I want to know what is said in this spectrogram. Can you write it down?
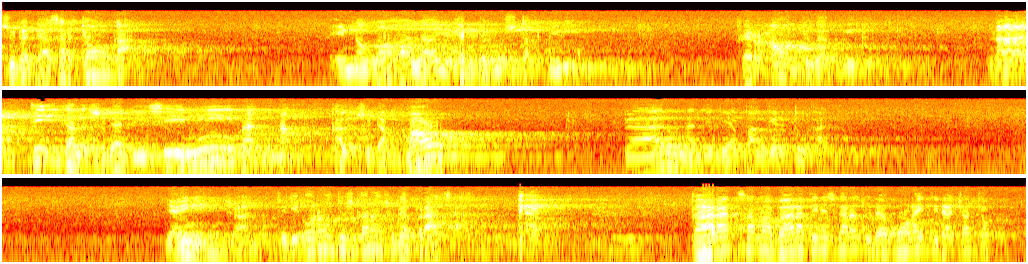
sudah dasar congkak. Innallaha la yuhibbul mustakbirin. Fir'aun juga begitu. Nanti kalau sudah di sini, nah, kalau sudah mau, baru nanti dia panggil Tuhan. Ya ini soalnya. Jadi orang itu sekarang sudah beraca. Barat sama barat ini sekarang sudah mulai tidak cocok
